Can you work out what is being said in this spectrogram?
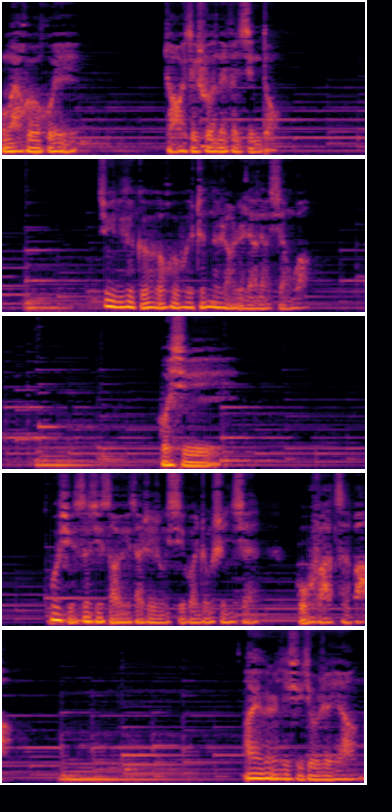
我们还会不会找回最初的那份心动？距离的隔阂会不会真的让人两两相望？或许。或许自己早已在这种习惯中深陷，无法自拔。爱一个人，也许就是这样，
